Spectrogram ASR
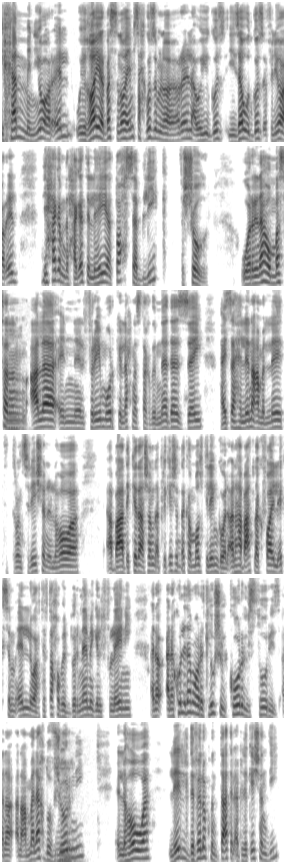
يخمن URL ويغير بس إن هو يمسح جزء من ال URL أو جزء يزود جزء في ال URL دي حاجة من الحاجات اللي هي تحسب ليك في الشغل وريناهم مثلا مم. على إن ال framework اللي إحنا استخدمناه ده إزاي هيسهل لنا عملية ال translation اللي هو بعد كده عشان ال application ده كان multilingual أنا هبعت لك file XML وهتفتحه بالبرنامج الفلاني أنا أنا كل ده ما وريتلوش ال core ال stories أنا أنا عمال آخده في. journey اللي هو ليه ال development بتاعت ال application دي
